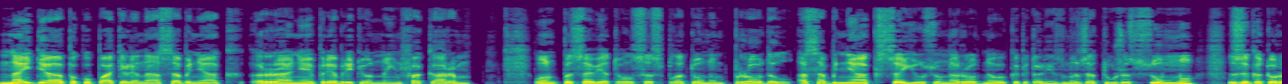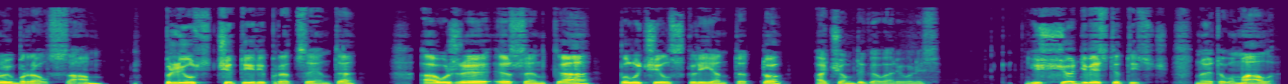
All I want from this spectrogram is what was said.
найдя покупателя на особняк, ранее приобретенный инфокаром, он посоветовался с Платоном, продал особняк Союзу народного капитализма за ту же сумму, за которую брал сам, плюс 4%, а уже СНК получил с клиента то, о чем договаривались. Еще 200 тысяч, но этого мало.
